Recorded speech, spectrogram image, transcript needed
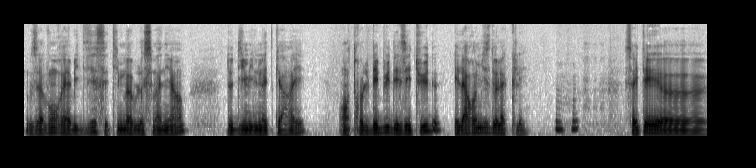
nous avons réhabilité cet immeuble haussmannien de 10 000 mètres carrés entre le début des études et la remise de la clé. Mhm. Ça a été, euh,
